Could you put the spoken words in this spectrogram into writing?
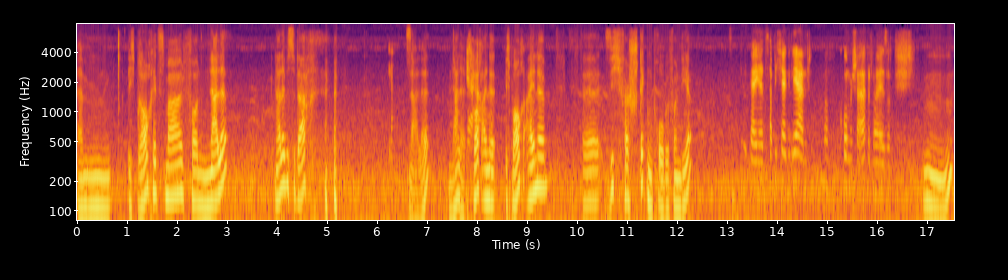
Ähm, ich brauche jetzt mal von Nalle. Nalle, bist du da? Ja. Nalle? Nalle. Ja. Ich brauche eine, ich brauch eine äh, sich verstecken Probe von dir ja jetzt, habe ich ja gelernt. Auf komische Art und Weise. Mhm.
